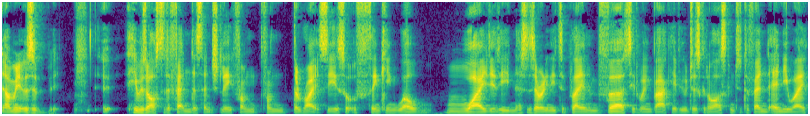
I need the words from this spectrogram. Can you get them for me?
I mean, it was a he was asked to defend essentially from from the right. So you're sort of thinking, well, why did he necessarily need to play an inverted wing back if you were just going to ask him to defend anyway?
